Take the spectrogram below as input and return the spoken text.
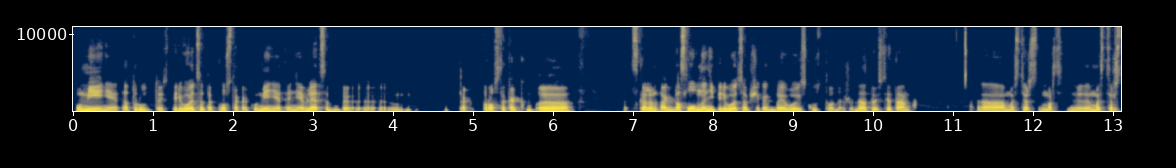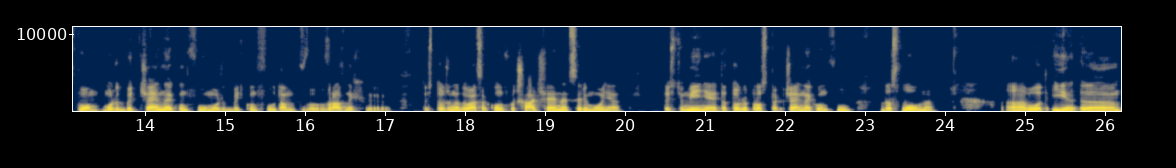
умение, это труд. То есть переводится это просто как умение. Это не является э, так просто как, скажем так, дословно не переводится вообще как боевое искусство даже, да, то есть это мастер, мастерством. Может быть чайное кунг-фу, может быть кунг-фу там в, в разных, то есть тоже называется кунг-фу ча, чайная церемония. То есть умение это тоже просто чайное кунг-фу, дословно. Вот. И то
